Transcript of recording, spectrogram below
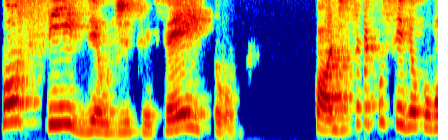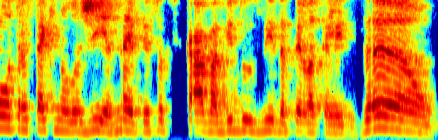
possível de ser feito. Pode ser possível com outras tecnologias, né? Pessoa que ficava abduzida pela televisão,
